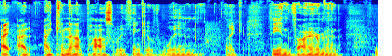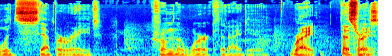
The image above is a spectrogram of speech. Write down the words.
I, I I cannot possibly think of when like the environment would separate from the work that I do. Right. That's right.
